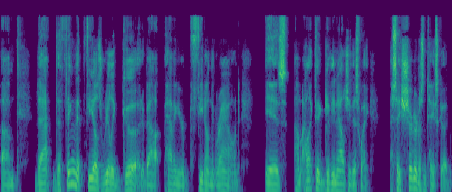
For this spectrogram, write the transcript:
um, that the thing that feels really good about having your feet on the ground is um, I like to give the analogy this way. I say sugar doesn't taste good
